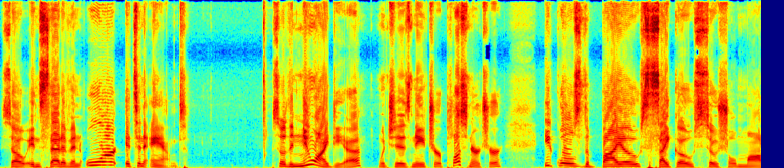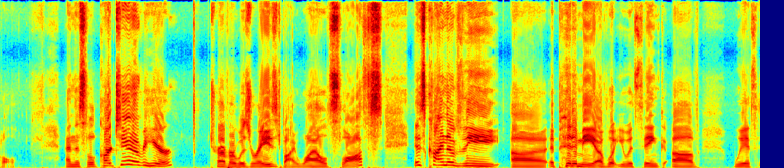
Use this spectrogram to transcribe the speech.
So instead of an or, it's an and. So the new idea, which is nature plus nurture, equals the biopsychosocial model. And this little cartoon over here Trevor was raised by wild sloths is kind of the uh, epitome of what you would think of with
